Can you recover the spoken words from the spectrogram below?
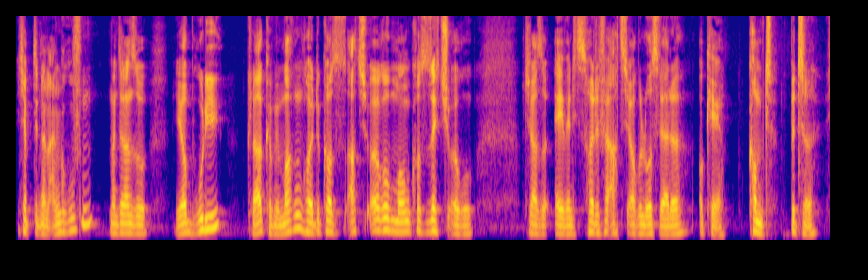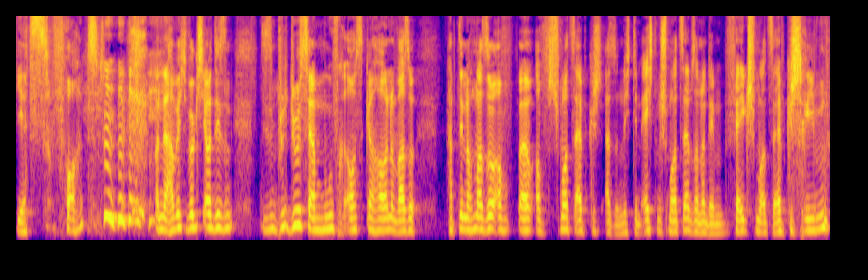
ich habe den dann angerufen, meinte dann so, ja, Brudi, klar, können wir machen. Heute kostet es 80 Euro, morgen kostet es 60 Euro. Und ich war so, ey, wenn ich das heute für 80 Euro loswerde, okay, kommt, bitte, jetzt sofort. und da habe ich wirklich auch diesen, diesen Producer-Move rausgehauen und war so, hab den nochmal so auf, äh, auf Schmotz-App, also nicht dem echten Schmotz-App, sondern dem Fake-Schmotz-App geschrieben.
